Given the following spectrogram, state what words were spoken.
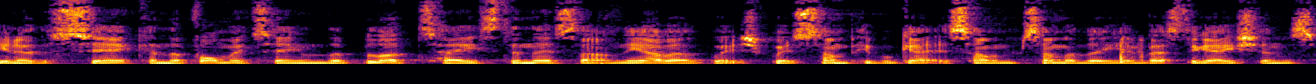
You know, the sick and the vomiting, the blood taste, and this, that, and the other, which which some people get at some some of the investigations,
